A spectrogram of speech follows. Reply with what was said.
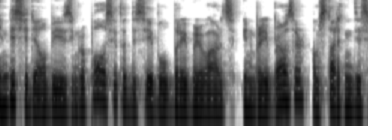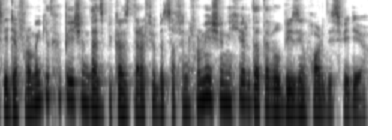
In this video I'll be using group policy to disable Brave rewards in Brave browser. I'm starting this video from my GitHub page and that's because there are a few bits of information here that I will be using for this video.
